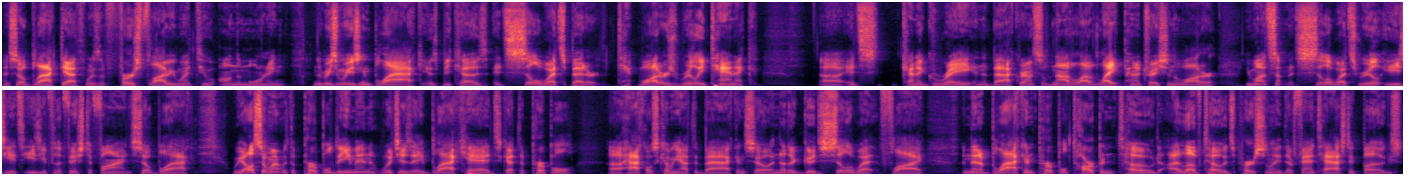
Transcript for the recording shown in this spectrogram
And so black death was the first fly we went to on the morning. And the reason we're using black is because it silhouettes better. Ta- water's really tannic. Uh, it's kind of gray in the background, so not a lot of light penetration in the water. You want something that silhouettes real easy. It's easy for the fish to find. So black. We also went with the purple demon, which is a black head. It's got the purple uh, hackles coming out the back, and so another good silhouette fly. And then a black and purple tarpon toad. I love toads personally. They're fantastic bugs.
